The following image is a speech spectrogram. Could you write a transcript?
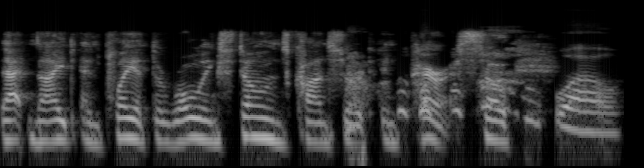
that night and play at the Rolling Stones concert in Paris. So, wow.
